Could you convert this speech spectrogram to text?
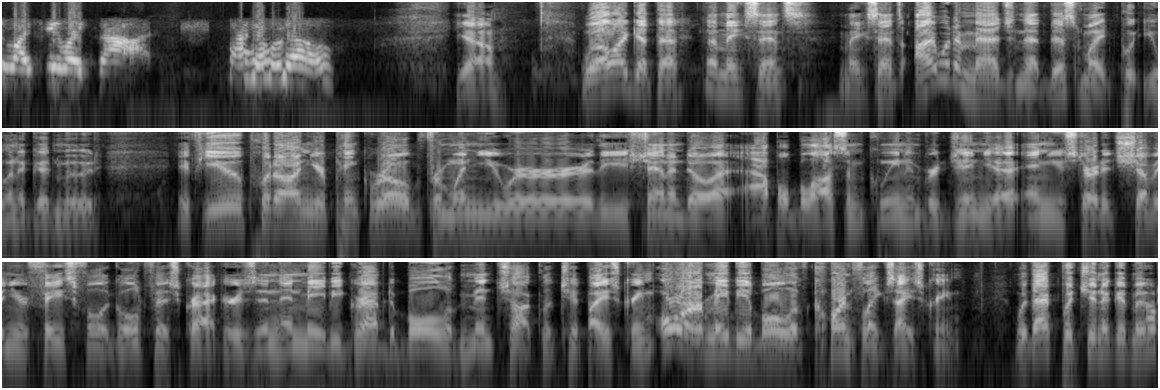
So I feel like that. I don't know. Yeah. Well, I get that. That makes sense. Makes sense. I would imagine that this might put you in a good mood. If you put on your pink robe from when you were the Shenandoah apple blossom queen in Virginia and you started shoving your face full of goldfish crackers and then maybe grabbed a bowl of mint chocolate chip ice cream or maybe a bowl of cornflakes ice cream, would that put you in a good mood?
